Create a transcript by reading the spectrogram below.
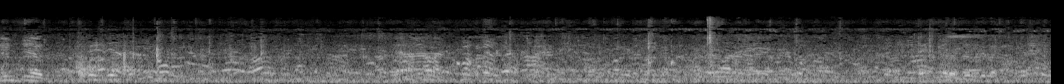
Limpiar. フフフ。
